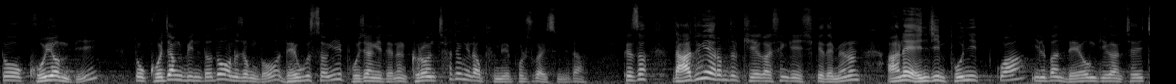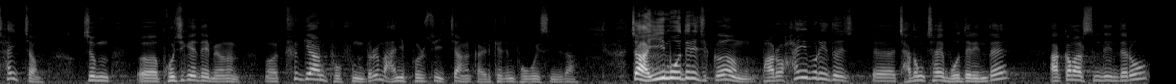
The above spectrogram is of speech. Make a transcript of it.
또 고연비 또 고장 빈도도 어느 정도 내구성이 보장이 되는 그런 차종이라고 분명히 볼 수가 있습니다. 그래서 나중에 여러분들 기회가 생기시게 되면은 안에 엔진 보닛과 일반 내연기관차의 차이점 좀 어, 보시게 되면은 어, 특이한 부품들을 많이 볼 수 있지 않을까 이렇게 좀 보고 있습니다. 자, 이 모델이 지금 바로 하이브리드 에, 자동차의 모델인데 아까 말씀드린 대로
